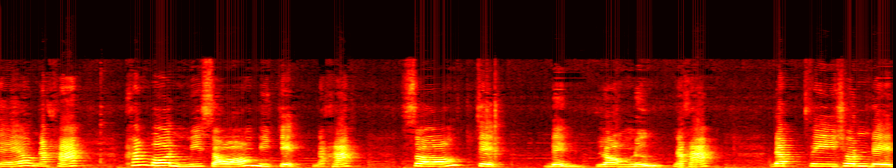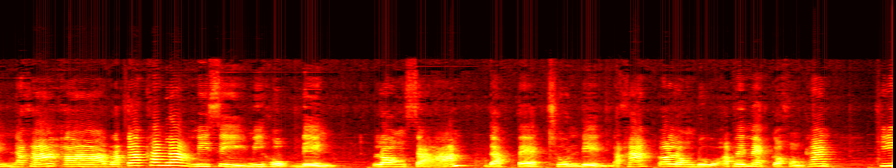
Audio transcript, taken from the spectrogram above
แล้วนะคะ ข้างบนมี 2 มี 7 นะคะ 2 7 เด่นลอง 1 นะคะ ดับ 4 ชนเด่นนะคะอ่าแล้วก็ข้างล่างมี 4 มี 6 เด่น ลอง 3 ดับ 8 ชนเด่นนะคะ ก็ลองดูเอาไปแมทกับของท่านที่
